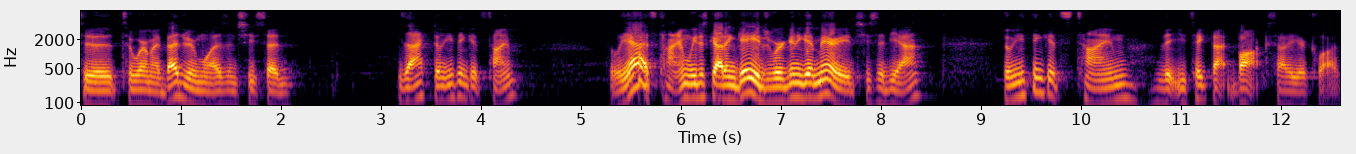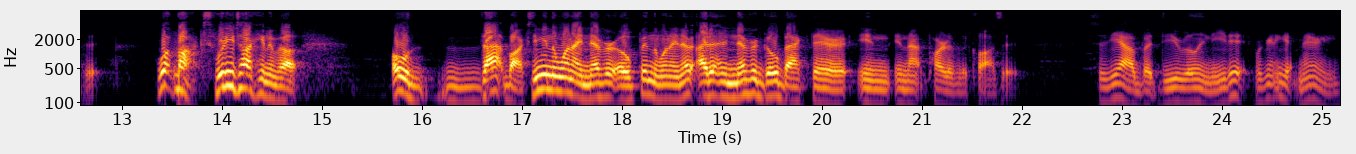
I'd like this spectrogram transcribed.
to, to where my bedroom was, and she said, Zach, don't you think it's time? So, yeah, it's time. We just got engaged. We're going to get married. She said, Yeah. Don't you think it's time that you take that box out of your closet? What box? What are you talking about? Oh, that box. You mean the one I never open? The one I never, I, I never go back there in, in that part of the closet. She said, Yeah, but do you really need it? We're going to get married.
